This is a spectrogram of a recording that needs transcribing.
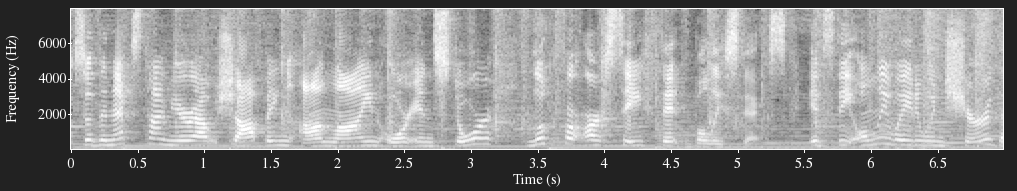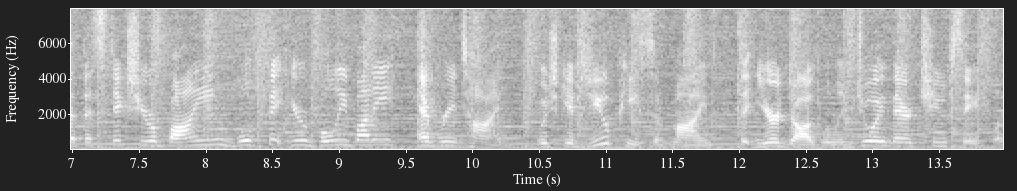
So the next time you're out shopping online or in store, look for our Safe Fit Bully Sticks. It's the only way to ensure that the sticks you're buying will fit your bully buddy every time, which gives you peace of mind that your dog will enjoy their chew safely.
